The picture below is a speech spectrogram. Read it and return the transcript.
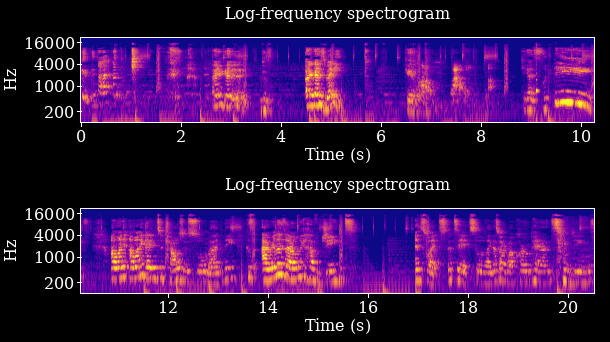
Are you guys? Are you guys ready? Okay, wow. Wow. wow. Okay guys, look at these. I want to I want to get into trousers so badly because I realize I only have jeans and sweats. That's it. So like that's why I bought cargo pants and jeans.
